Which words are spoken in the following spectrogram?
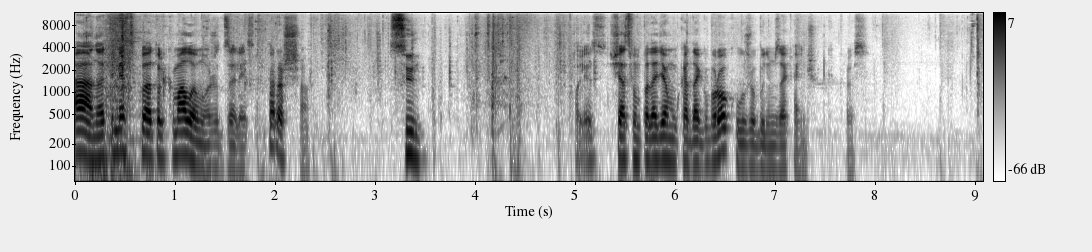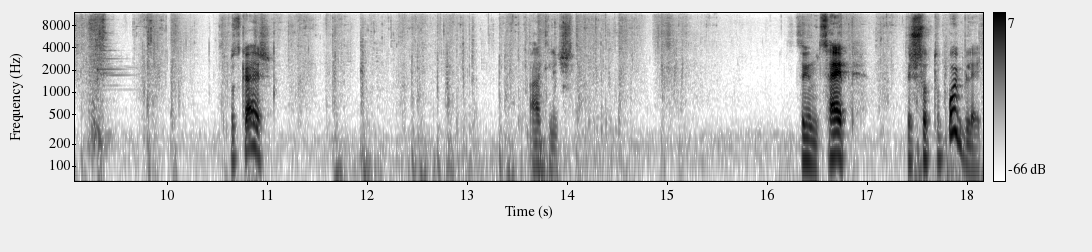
А, ну это место, куда только малой может залезть. Хорошо. Сын. Полез. Сейчас мы подойдем, когда к Броку, уже будем заканчивать как раз. Спускаешь? Отлично. Сын, цепь. Ты что, тупой, блядь?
